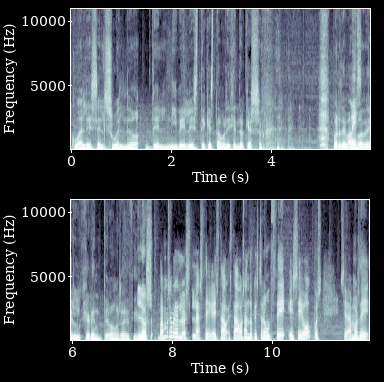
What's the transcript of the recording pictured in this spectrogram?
cuál es el sueldo del nivel este que estamos diciendo que es por debajo Pues- del gerente, vamos a decir? Los, vamos a ver los, las C. Está- estábamos hablando que esto era un CSO, pues si hablamos de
